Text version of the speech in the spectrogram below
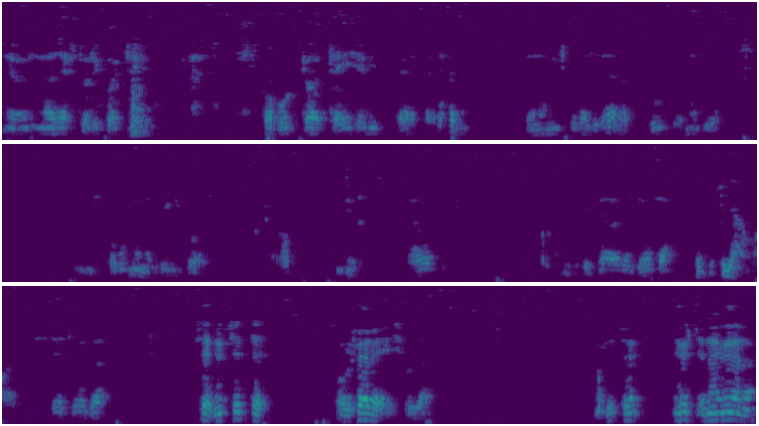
nämä lehtori koitti koputtaa, että ei se mitään. Että, ja miksi väli vähän suhteen, huumena liikoa. Ja tuota, ja tuota, se nyt sitten oli se reissu. Ja, no sitten yhtenä yönä,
